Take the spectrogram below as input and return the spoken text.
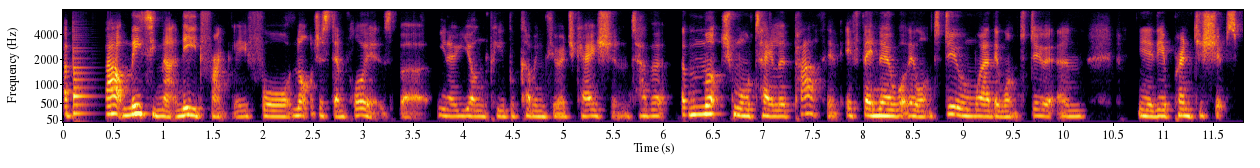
about meeting that need frankly for not just employers but you know young people coming through education to have a, a, much more tailored path if, if they know what they want to do and where they want to do it and you know the apprenticeships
